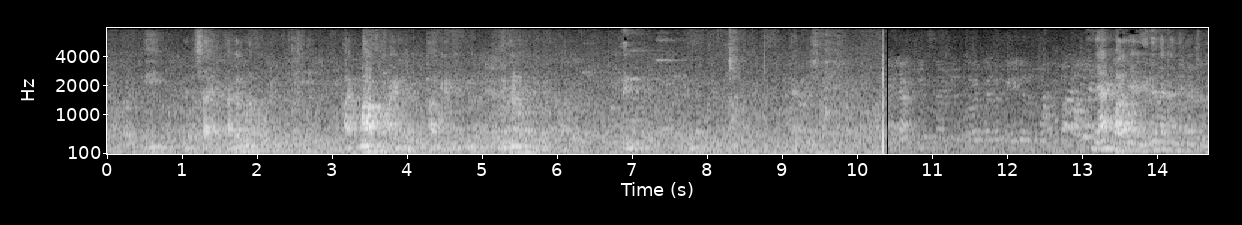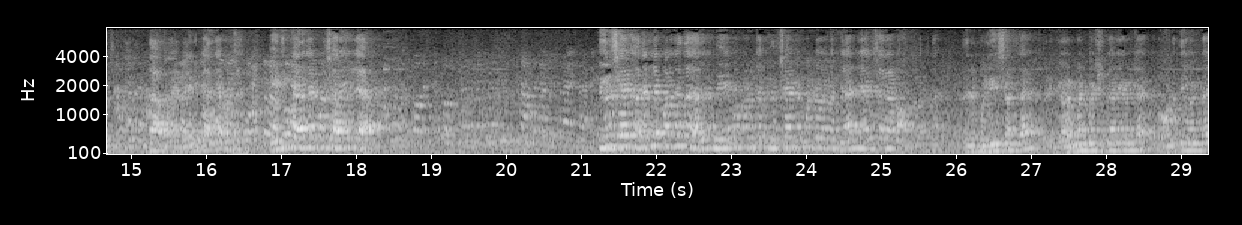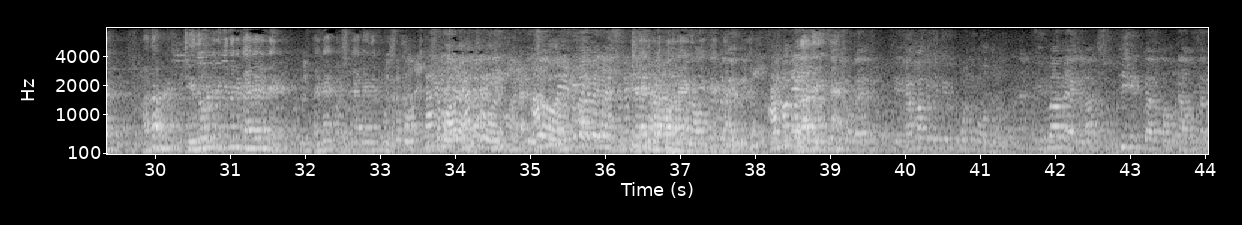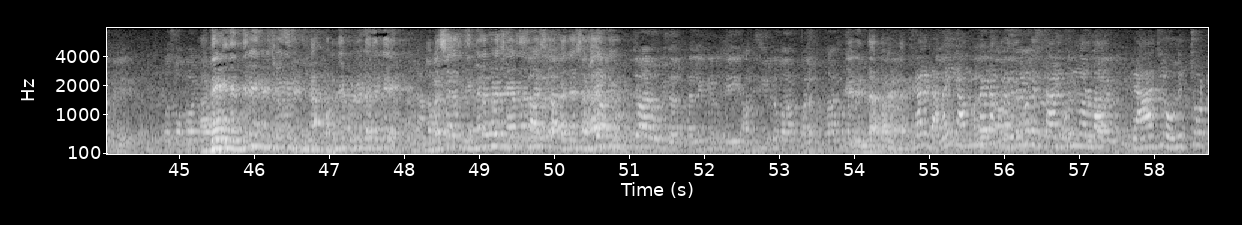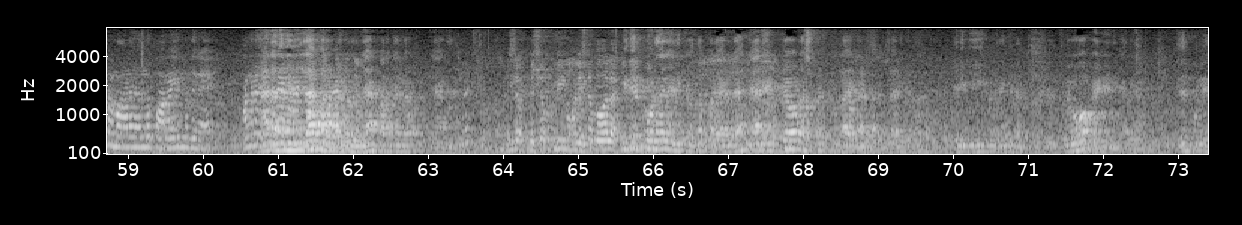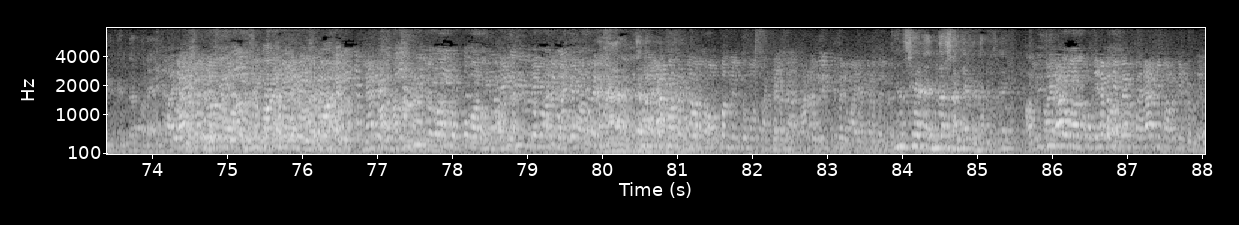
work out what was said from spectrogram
ഈ വ്യവസായം തകർന്നു പോകും ആത്മാർത്ഥമായിട്ട് ആഗ്രഹിക്കും നിങ്ങളും. ഞാൻ പറഞ്ഞ ഇത് തന്നെ നിങ്ങൾ ചോദിച്ചു ഞാൻ എന്താ പറയുക? എനിക്ക് അതിനെക്കുറിച്ച് എനിക്ക് അതിനെക്കുറിച്ച് അറിയില്ല. തീർച്ചയായിട്ടും അതല്ലേ പറഞ്ഞത്? അതിന് നിയമമുണ്ട് തീർച്ചയായിട്ടും കൊണ്ടുവരണം. ഞാൻ വിചാരിച്ചാലാണോ നടക്കുന്നത് അതിന് പോലീസുണ്ട് ഒരു ഗവൺമെന്റ് മെഷീനറി ഉണ്ട് കോടതിയുണ്ട്. അത് അവർ ചെയ്തുകൊണ്ടിരിക്കുന്ന ഒരു കാര്യമല്ലേ? അതിനെക്കുറിച്ച് ഞാൻ ഇതിനെക്കുറിച്ച് ഞാനിവിടെ പറഞ്ഞ ഞാൻ സിനിമാ മേഖല ശുദ്ധീകരിക്കാനുള്ള ഒരു അവസരമില്ലേ? അതെ ഇതെന്തിനാ ഇങ്ങനെ ചോദിക്കുന്നത്? ഞാൻ പറഞ്ഞ മുഴുവൻ അതല്ലേ? അവസരം നിങ്ങളെ കൂടെ ചേർന്ന് അതിനെ അതിനെ സഹായിക്കും. ഞാൻ എന്താ പറയണ്ടത് ഞാനിടാം. ഈ അമ്മയുടെ പ്രസിഡന്റ് സ്ഥാനത്തു നിന്നുള്ള രാജി ഒളിച്ചോട്ടമാണ് എന്ന് പറയുന്നതിന് അങ്ങനെ ഞാൻ പറഞ്ഞത് ഇതിൽ കൂടുതൽ എനിക്കൊന്നും പറയാനില്ല ഞാൻ ഏറ്റവും റെസ്പെക്ട്ഫുൾ ആയിട്ടാണ് സംസാരിക്കുന്നത്. എനിക്ക് ഈ എത്രയോ പേര് എന്താ അങ്ങനെ തീർച്ചയായിട്ടും എന്താ സംഘടന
